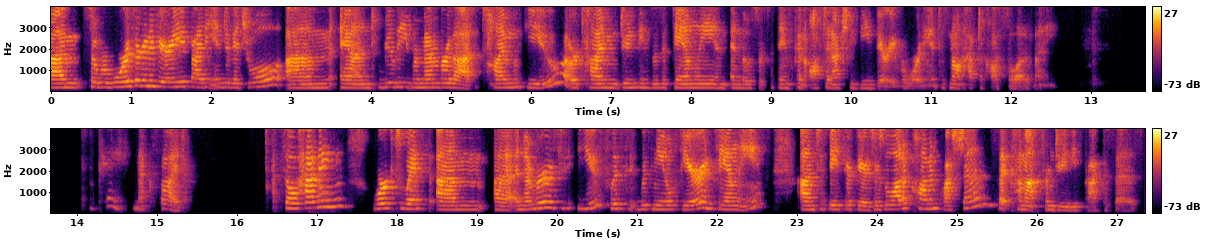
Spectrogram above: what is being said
Um, so rewards are going to vary by the individual um, and really remember that time with you or time doing things as a family and, and those sorts of things can often actually be very rewarding. It does not have to cost a lot of money. Okay, next slide. So having worked with um, uh, a number of youth with, with needle fear and families um, to face their fears, there's a lot of common questions that come up from doing these practices.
